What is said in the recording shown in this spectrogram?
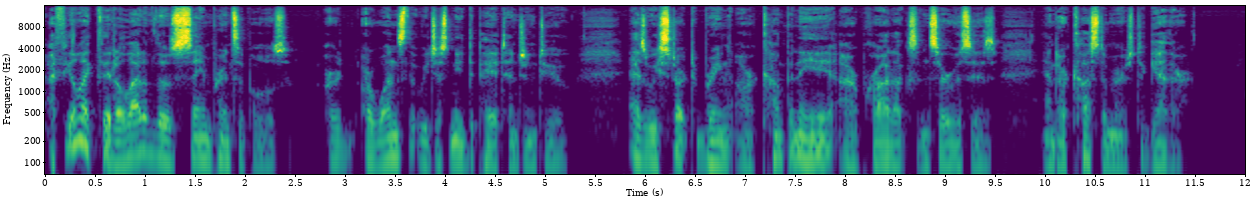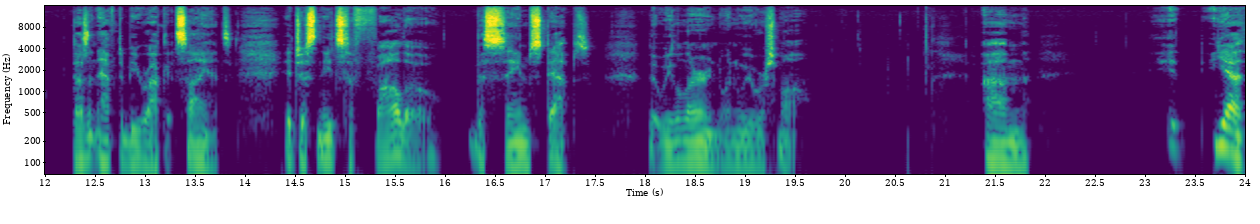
I feel like that a lot of those same principles are, are ones that we just need to pay attention to as we start to bring our company, our products and services, and our customers together. Doesn't have to be rocket science. It just needs to follow the same steps that we learned when we were small. Um, it, yeah,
